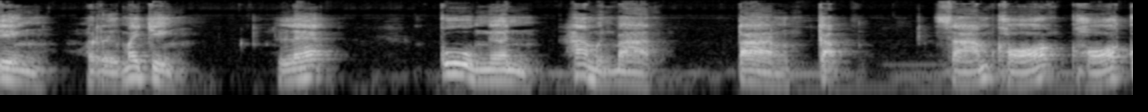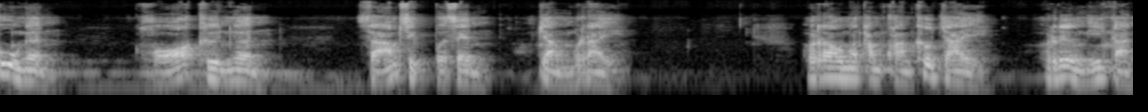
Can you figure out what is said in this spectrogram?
จริงหรือไม่จริง และกู้เงิน 50,000 บาท ต่างกับ 3 ขอขอกู้เงิน ขอคืนเงิน 30%อย่างไร เรามาทำความเข้าใจเรื่องนี้กัน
